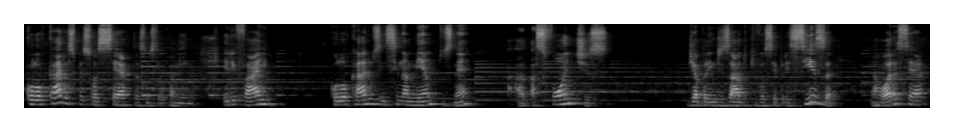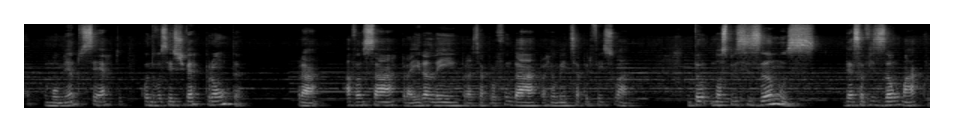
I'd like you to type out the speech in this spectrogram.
colocar as pessoas certas no seu caminho. Ele vai colocar os ensinamentos, né? As fontes de aprendizado que você precisa na hora certa, no momento certo, quando você estiver pronta para avançar, para ir além, para se aprofundar, para realmente se aperfeiçoar. Então, nós precisamos dessa visão macro,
